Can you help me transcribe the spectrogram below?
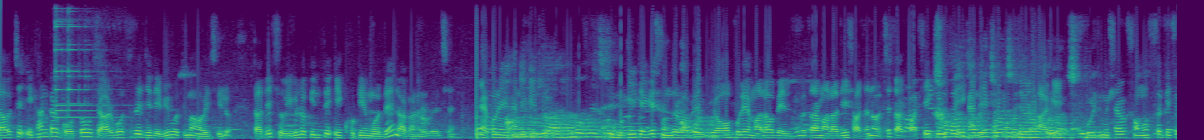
তা হচ্ছে এখানকার গত চার বছরে যে দেবী প্রতিমা হয়েছিল, তাদের ছবিগুলো কিন্তু এই খুঁটির মধ্যে লাগানো রয়েছে। এখন এখানে কিন্তু খুঁটি থেকে সুন্দরভাবে জবা ফুলের মালা ও বেলতার মালা দিয়ে সাজানো হচ্ছে। তার পাশেই কিন্তু এখানে খুঁটি পুজোর আগে পরিবেশক সমস্ত কিছু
